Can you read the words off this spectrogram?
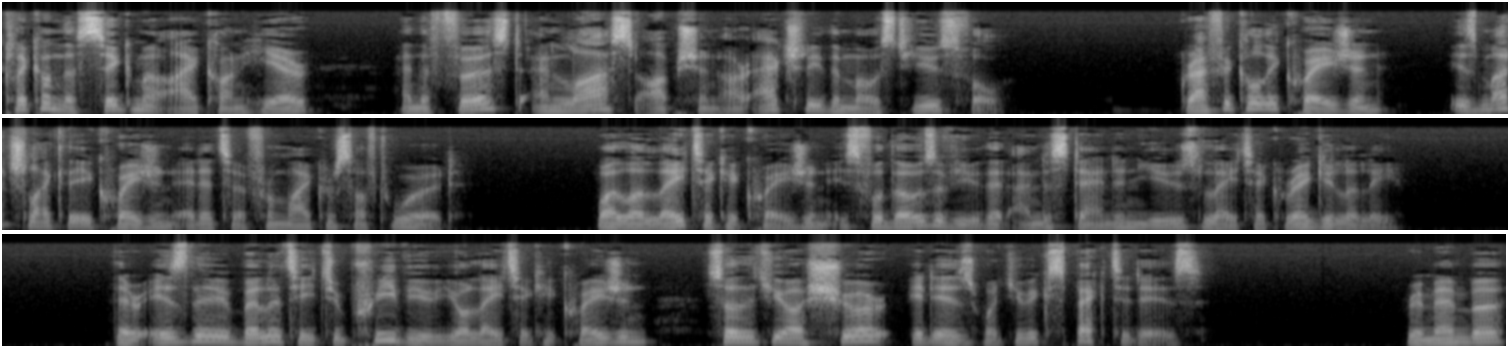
Click on the sigma icon here, and the first and last option are actually the most useful. Graphical equation is much like the equation editor from Microsoft Word, while a LaTeX equation is for those of you that understand and use LaTeX regularly. There is the ability to preview your LaTeX equation so that you are sure it is what you expect it is. Remember,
